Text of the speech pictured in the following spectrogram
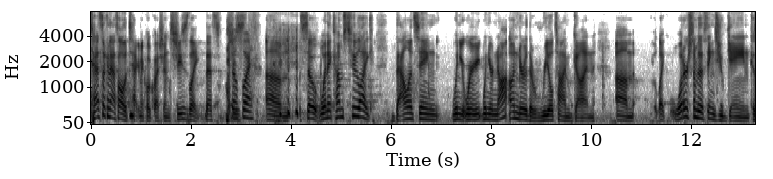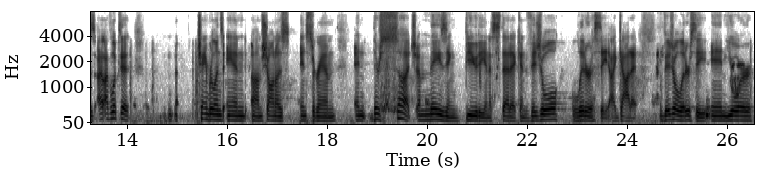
Tessa can ask all the technical questions. She's like that's go forth. Um, so when it comes to like balancing when you're when you're not under the real time gun, um, like what are some of the things you gain? Because I've looked at Chamberlain's and um, Shauna's Instagram, and there's such amazing beauty and aesthetic and visual literacy. I got it. Visual literacy in your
